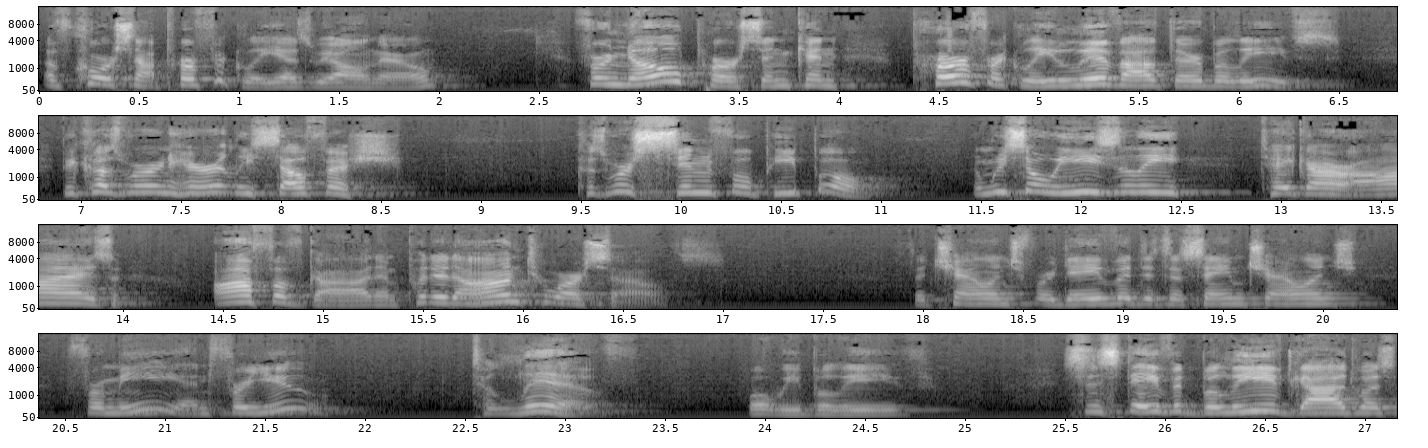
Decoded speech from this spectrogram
Of course, not perfectly, as we all know. For no person can perfectly live out their beliefs because we're inherently selfish because we're sinful people. And we so easily take our eyes off of God and put it onto ourselves. The challenge for David is the same challenge for me and for you to live what we believe. Since David believed God was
